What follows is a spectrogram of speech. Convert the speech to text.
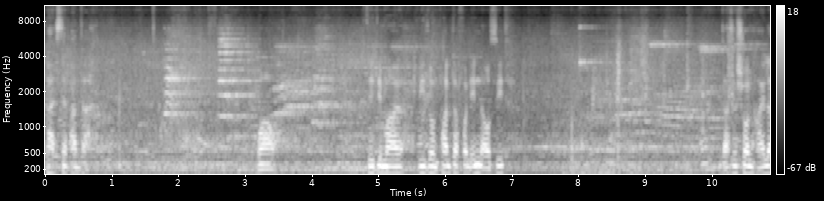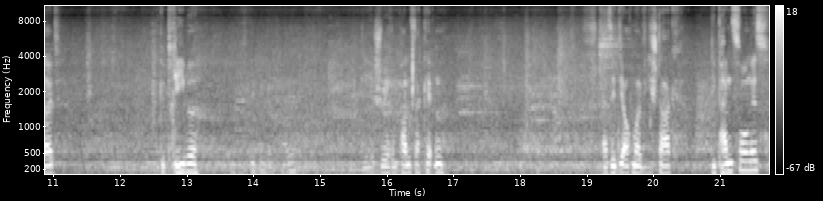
Da ist der Panther. Wow. Seht ihr mal, wie so ein Panther von innen aussieht. Das ist schon ein Highlight. Getriebe. Die schweren Panzerketten. Da seht ihr auch mal, wie stark die Panzerung ist.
